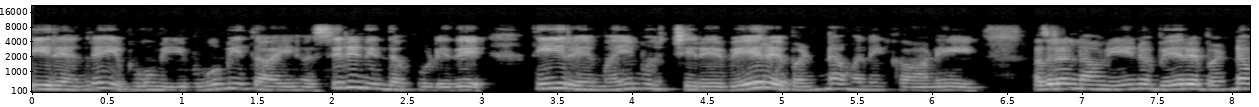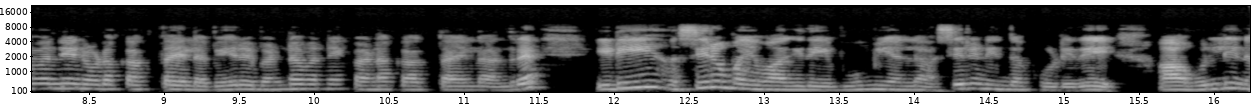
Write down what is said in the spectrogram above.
ತೀರೆ ಅಂದ್ರೆ ಈ ಭೂಮಿ ಈ ಭೂಮಿ ತಾಯಿ ಹಸಿರಿನಿಂದ ಕೂಡಿದೆ. ತೀರೆ ಮೈ ಮುಚ್ಚಿರೆ, ಬೇರೆ ಬಣ್ಣವನ್ನೇ ಕಾಣೆ. ಅದ್ರಲ್ಲಿ ನಾವು ಏನು ಬೇರೆ ಬಣ್ಣವನ್ನೇ ನೋಡಕ್ಕಾಗ್ತಾ ಇಲ್ಲ, ಬೇರೆ ಬಣ್ಣವನ್ನೇ ಕಾಣಕ್ ಆಗ್ತಾ ಇಲ್ಲ ಅಂದ್ರೆ ಇಡೀ ಹಸಿರುಮಯವಾಗಿದೆ, ಈ ಭೂಮಿಯೆಲ್ಲ ಹಸಿರಿನಿಂದ ಕೂಡಿದೆ. ಆ ಹುಲ್ಲಿನ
